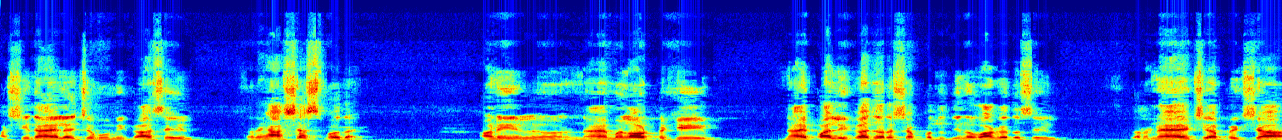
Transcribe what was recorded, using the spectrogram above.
अशी न्यायालयाची भूमिका असेल तर हे हास्यास्पद आहे. आणि न्याय मला वाटतं की न्यायपालिका जर अशा पद्धतीनं वागत असेल तर न्यायाची अपेक्षा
